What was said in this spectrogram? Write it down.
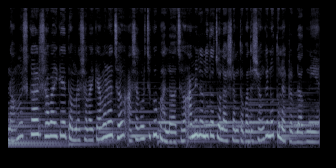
নমস্কার সবাইকে তোমরা সবাই কেমন আছো? আশা করছি খুব ভালো আছো। আমি ললিতা চলে আসলাম তোমাদের সঙ্গে নতুন একটা ব্লগ নিয়ে।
